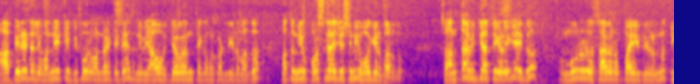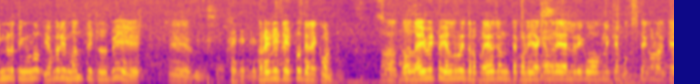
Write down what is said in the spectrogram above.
ಆ ಪೀರಿಯಡ್ ಅಲ್ಲಿ one eighty before one eighty days ನೀವು ಯಾವ ಉದ್ಯೋಗವನ್ನು ತೆಗೆದುಕೊಂಡಿರಬಾರ್ದು ಮತ್ತು ನೀವು ಪೋಸ್ಟ್ ಗ್ರಾಜುಯೇಷನ್ಗೆ ಹೋಗಿರಬಾರ್ದು. ಸೊ ಅಂಥ ವಿದ್ಯಾರ್ಥಿಗಳಿಗೆ ಇದು ಮೂರು ಸಾವಿರ ರೂಪಾಯಿ ಇದನ್ನು ತಿಂಗಳು ತಿಂಗಳು every month it will be credited to their account so ದಯವಿಟ್ಟು ಎಲ್ಲರೂ ಇದರ ಪ್ರಯೋಜನ ತಗೊಳ್ಳಿ. ಯಾಕಂದ್ರೆ ಎಲ್ಲರಿಗೂ ಹೋಗ್ಲಿಕ್ಕೆ ಬುಕ್ಸ್ ತಗೊಳ್ಳೋಕೆ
